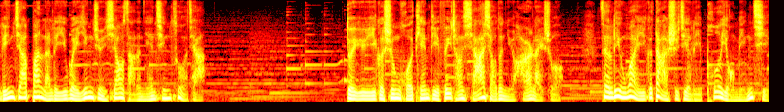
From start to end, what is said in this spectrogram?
邻家搬来了一位英俊潇洒的年轻作家。对于一个生活天地非常狭小的女孩来说，在另外一个大世界里颇有名气、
